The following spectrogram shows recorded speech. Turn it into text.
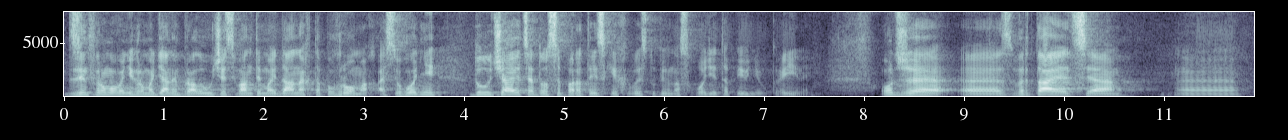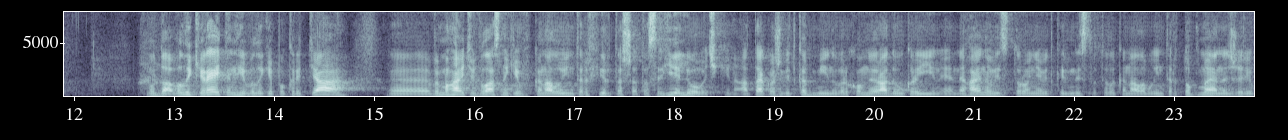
Дезінформовані громадяни брали участь в антимайданах та погромах, а сьогодні долучаються до сепаратистських виступів на сході та півдні України. Отже, е, звертається е, Ну да, великі рейтинги, велике покриття. Е, вимагають від власників каналу Інтер Фірташа та Сергія Льовочкіна, а також від Кабміну, Верховної Ради України, негайно відсторонення від керівництва телеканалу Інтер топ-менеджерів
